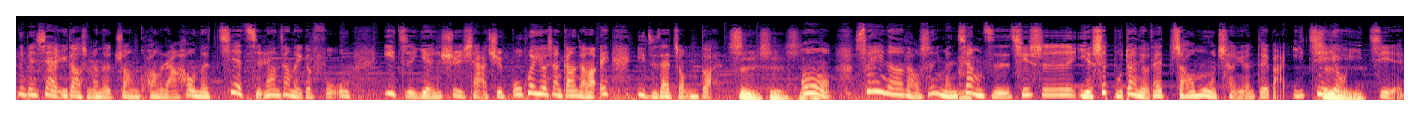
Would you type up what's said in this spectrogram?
那边现在遇到什么样的状况，然后呢，借此让这样的一个服务一直延续下去，不会又像刚刚讲到，哎，一直在中断。是是是。哦，所以呢，老师你们这样子其实也是不断的有在招募成员，对吧？一届又一届。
